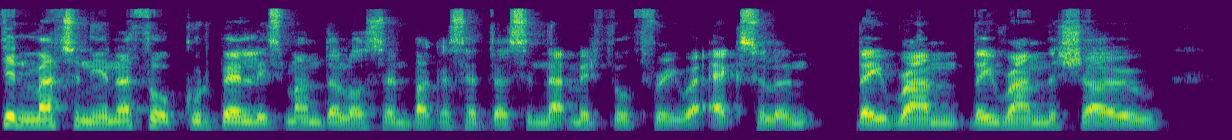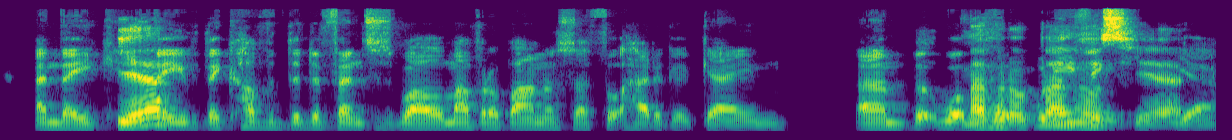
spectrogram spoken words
didn't matter in the end. I thought Kourbelis, Mantalos, and Bakasetas in that midfield three were excellent. They ran they ran the show, and they yeah. they they covered the defense as well. Mavropanos I thought had a good game. Um, but what, Mavropanos, what, what think, yeah, yeah,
